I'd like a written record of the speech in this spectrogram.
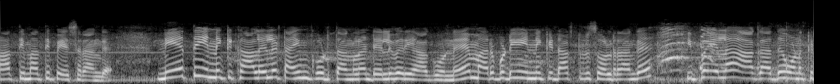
மாற்றி மாற்றி பேசுகிறாங்க நேற்று இன்றைக்கி காலையில் டைம் கொடுத்தாங்களாம் டெலிவரி ஆகும்னு. மறுபடியும் இன்றைக்கி டாக்டர் சொல்கிறாங்க இப்போ எல்லாம் ஆகாது உனக்கு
